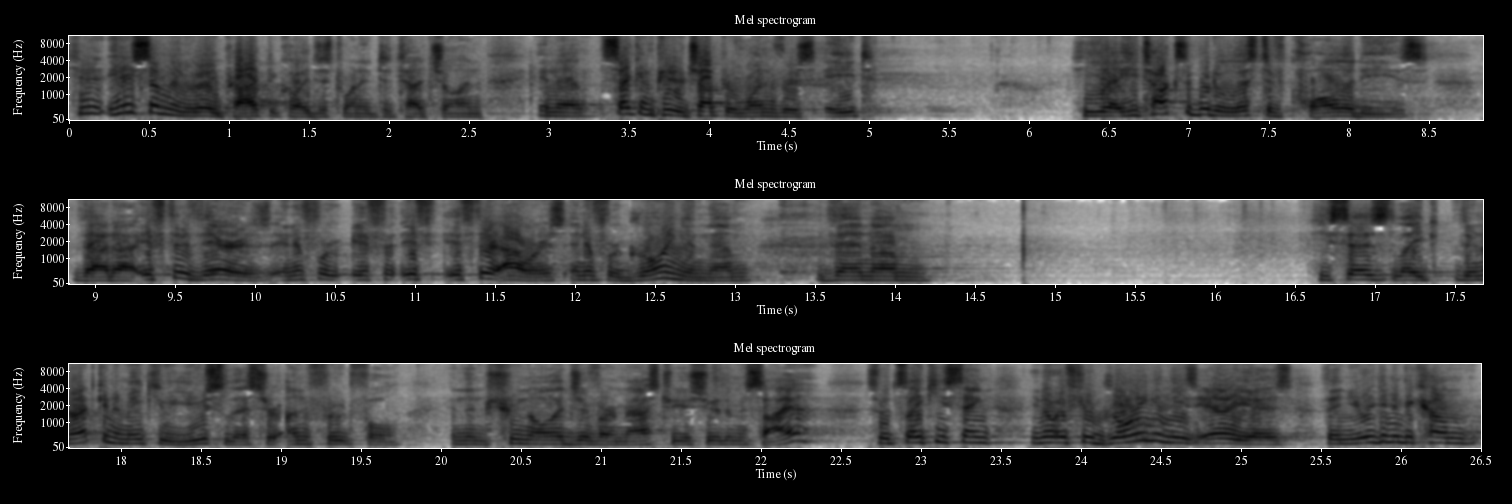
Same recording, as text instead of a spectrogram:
Here, here's something really practical I just wanted to touch on. In uh, 2 Peter chapter 1, verse 8, he, uh, he talks about a list of qualities that uh, if they're theirs and if, we're, if, if, if they're ours and if we're growing in them, then um, he says, like, they're not going to make you useless or unfruitful in the true knowledge of our Master Yeshua the Messiah. So it's like he's saying, you know, if you're growing in these areas, then you're going to become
